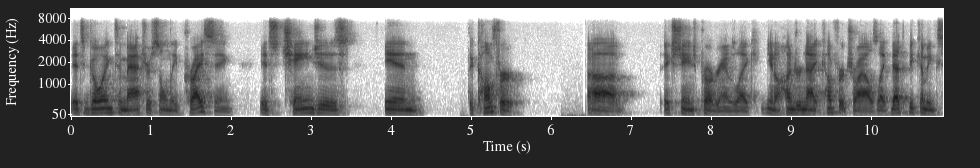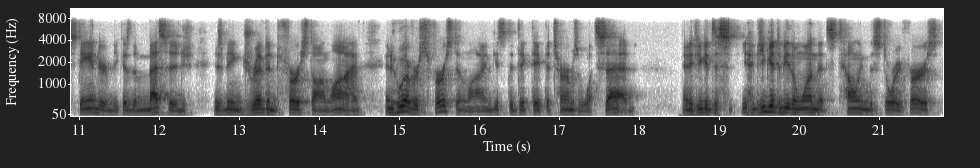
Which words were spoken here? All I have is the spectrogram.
it's going to mattress only pricing. It's changes in the comfort uh, exchange programs like you know 100 night comfort trials like that's becoming standard because the message is being driven first online and whoever's first in line gets to dictate the terms of what's said. And if you get to if you get to be the one that's telling the story first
